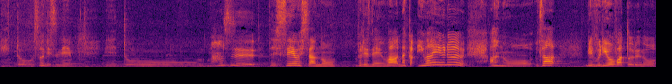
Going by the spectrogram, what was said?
えっとそうですね。えっとまず私末吉さんのプレゼンはなんかいわゆるあのザビブリオバトルの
